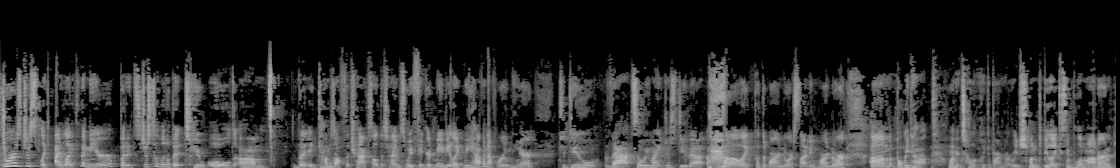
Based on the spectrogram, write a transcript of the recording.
door is just like, I like the mirror, but it's just a little bit too old. Um, but it comes off the tracks all the time. So we figured maybe like we have enough room here to do that, so we might just do that. like put the barn door, sliding barn door. Um, but we don't want it to look like a barn door. We just want it to be like simple and modern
